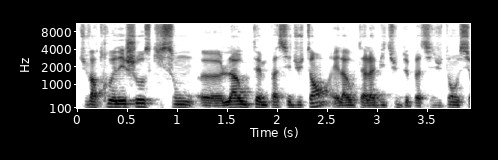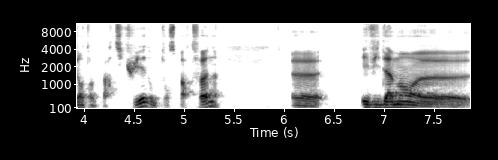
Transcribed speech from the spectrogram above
tu vas retrouver des choses qui sont euh, là où tu aimes passer du temps et là où tu as l'habitude de passer du temps aussi en tant que particulier, donc ton smartphone. Euh, évidemment, euh,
